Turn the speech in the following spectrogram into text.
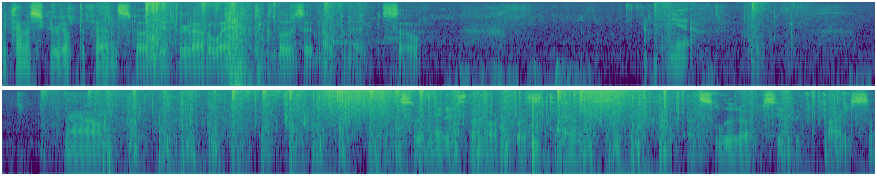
We kind of screwed up the fence, but we figured out a way to close it and open it, so yeah. Now, okay, so we made it to the northwest tent. Let's loot up, see if we can find some.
